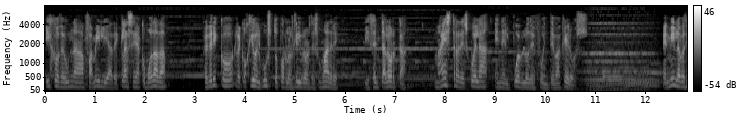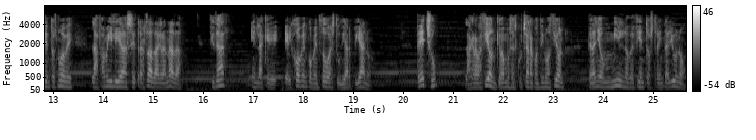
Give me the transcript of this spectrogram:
Hijo de una familia de clase acomodada, Federico recogió el gusto por los libros de su madre, Vicenta Lorca, maestra de escuela en el pueblo de Fuente Vaqueros. En 1909, la familia se traslada a Granada, ciudad en la que el joven comenzó a estudiar piano. De hecho, la grabación que vamos a escuchar a continuación, del año 1931,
